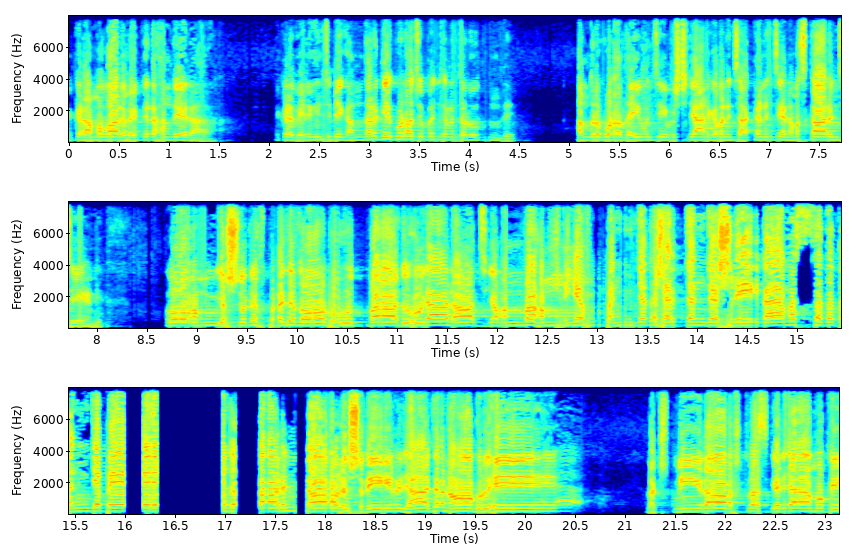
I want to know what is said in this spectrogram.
ఇక్కడ అమ్మవారి విగ్రహం దగ్గర ఇక్కడ వెలిగించి మీకు అందరికీ కూడా చూపించడం జరుగుతుంది. అందరూ కూడా దయవుంచి విషయాన్ని గమనించి అక్కడి నుంచే నమస్కారం చేయండి. ఓం యశ్వరి ప్రజతో భూత్వా జుహురా రాజ్యమన్వహం శ్రియ పంచదశర్చం చ శ్రీకామः సతతం జపే శ్రీర్జాజనో గృహే. లక్ష్మీరాష్ట్రస్య జాముఖే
